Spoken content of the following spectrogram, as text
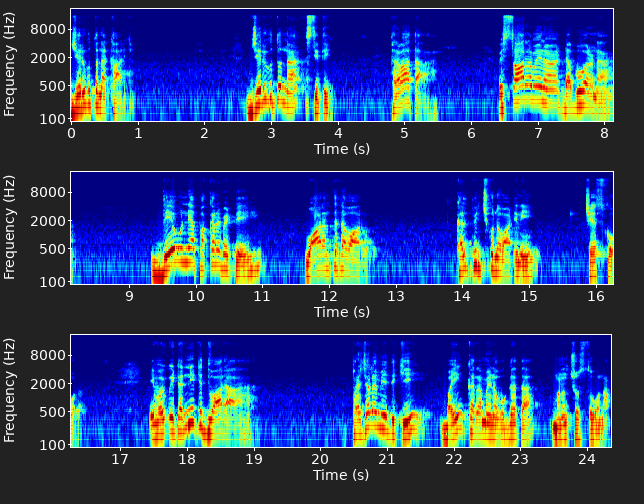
జరుగుతున్న కార్యం. జరుగుతున్న స్థితి. తర్వాత విస్తారమైన డబ్బు వలన దేవుణ్ణే పక్కన పెట్టి వారంతట వారు కల్పించుకున్న వాటిని చేసుకోవడం. వీటన్నిటి ద్వారా ప్రజల మీదకి భయంకరమైన ఉగ్రత మనం చూస్తూ ఉన్నాం.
